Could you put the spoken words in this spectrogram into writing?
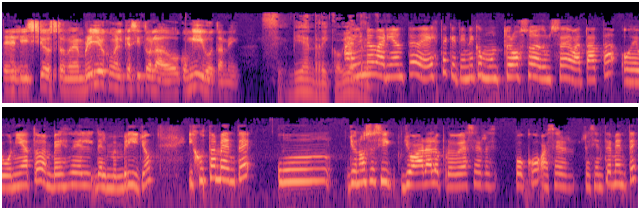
Delicioso, membrillo con el quesito al lado, o con higo también. Sí, bien rico, bien Hay una variante de este que tiene como un trozo de dulce de batata o de boniato en vez del, del membrillo. Y justamente un, yo no sé si yo ahora lo probé hace poco, hace recientemente,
